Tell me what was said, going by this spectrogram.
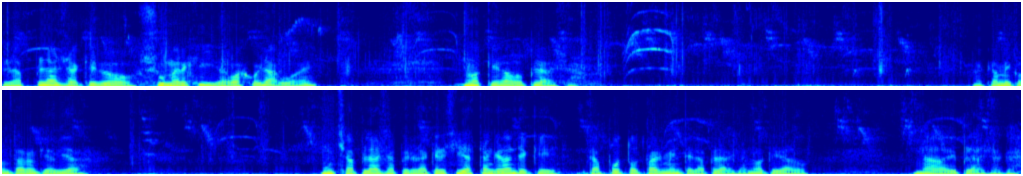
La playa quedó sumergida bajo el agua, ¿eh? No ha quedado playa. Acá me contaron que había mucha playa, pero la crecida es tan grande que tapó totalmente la playa. No ha quedado nada de playa acá.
